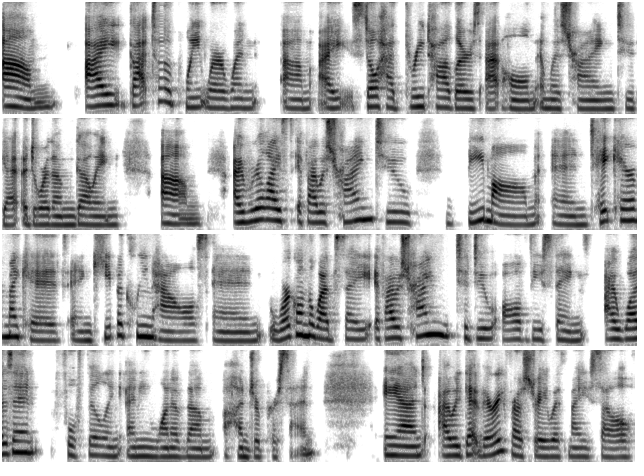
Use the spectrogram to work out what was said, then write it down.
um, I got to a point where when um, I still had three toddlers at home and was trying to get adore them going. Um, I realized if I was trying to be mom and take care of my kids and keep a clean house and work on the website, if I was trying to do all of these things, I wasn't fulfilling any one of them 100%. And I would get very frustrated with myself,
